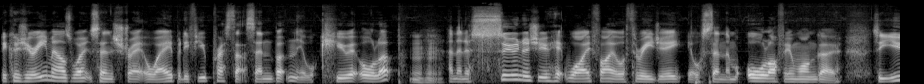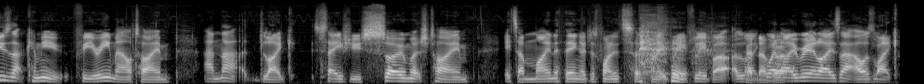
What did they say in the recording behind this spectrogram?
Because your emails won't send straight away, but if you press that send button, it will queue it all up. Mm-hmm. And then as soon as you hit Wi Fi or 3G, it will send them all off in one go. So use that commute for your email time, and that, like, saves you so much time. It's a minor thing. I just wanted to touch on it briefly, but like when I realised that, I was like,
